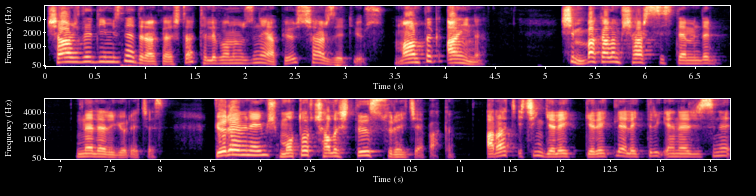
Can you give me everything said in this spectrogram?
Şarj dediğimiz nedir arkadaşlar? Telefonumuzu ne yapıyoruz? Şarj ediyoruz. Mantık aynı. Şimdi bakalım şarj sisteminde neleri göreceğiz. Görev neymiş? Motor çalıştığı sürece bakın. Araç için gerek, gerekli elektrik enerjisini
